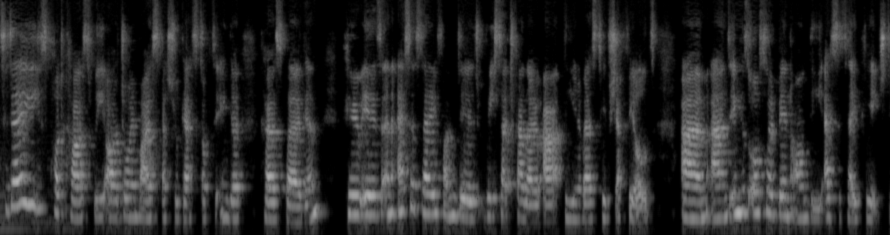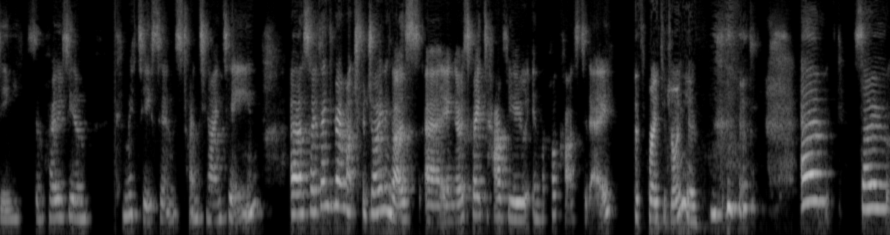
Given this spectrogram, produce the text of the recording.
Today's podcast, we are joined by a special guest, Dr. Inga Kersbergen, who is an SSA funded research fellow at the University of Sheffield. Um, and Inga's also been on the SSA PhD Symposium Committee since 2019. Uh, so thank you very much for joining us, uh, Inga. It's great to have you in the podcast today. It's great to join you. um, so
